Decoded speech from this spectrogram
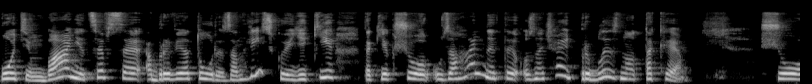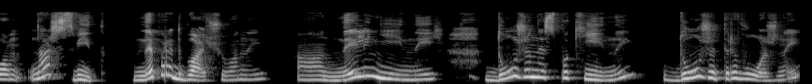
потім бані. Це все абревіатури з англійської, які, так якщо узагальнити, означають приблизно таке, що наш світ непередбачуваний, нелінійний, дуже неспокійний. Дуже тривожний,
